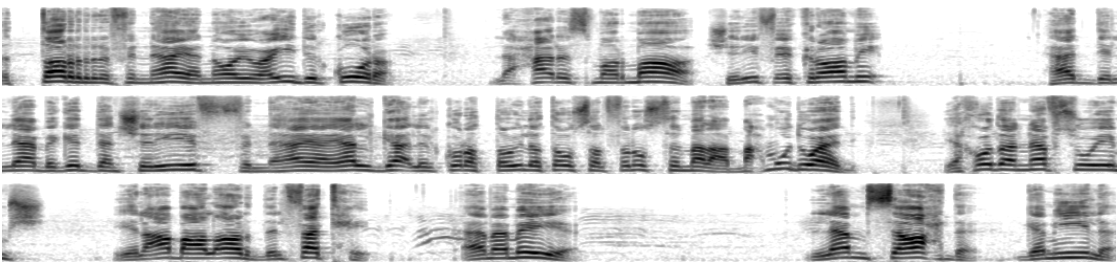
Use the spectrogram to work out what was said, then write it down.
اضطر في النهاية إن هو يعيد الكورة لحارس مرماه شريف إكرامي. هدي اللعب جدا شريف في النهاية يلجأ للكرة الطويلة توصل في نص الملعب. محمود وادي ياخدها لنفسه ويمشي يلعبها على الأرض. الفتحي أمامية لمسة واحدة جميلة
